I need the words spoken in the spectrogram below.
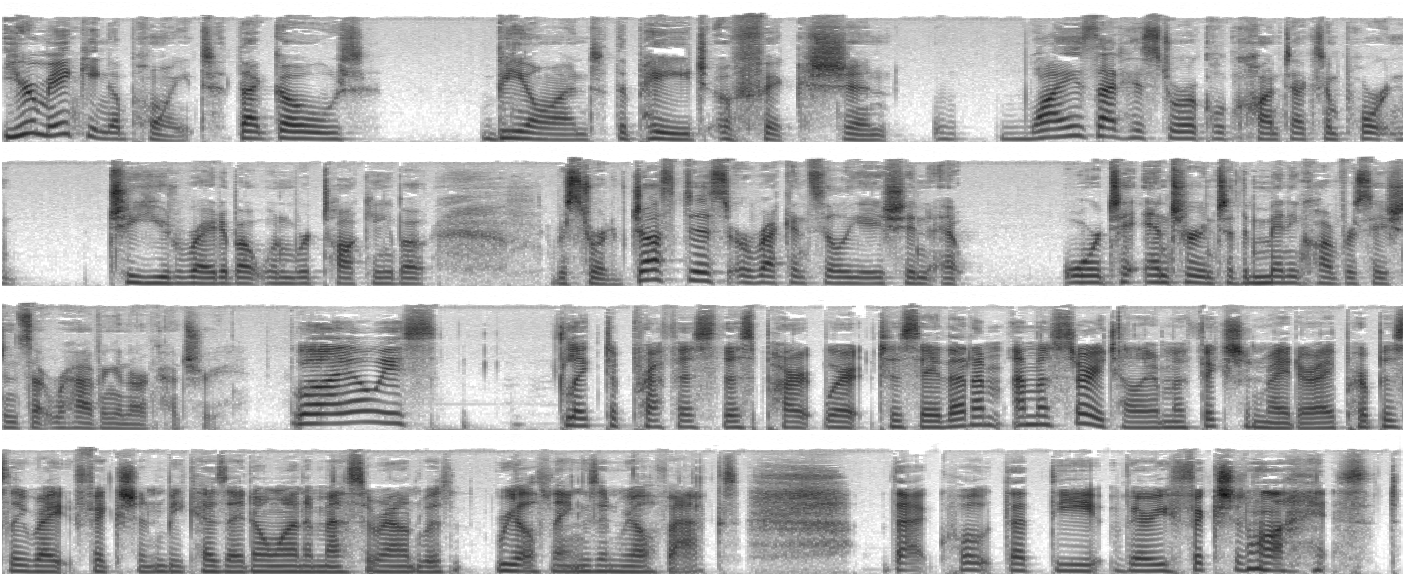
You're making a point that goes beyond the page of fiction. Why is that historical context important to you to write about when we're talking about? Restorative justice or reconciliation uh, or to enter into the many conversations that we're having in our country? Well, I always like to preface this part where to say that I'm I'm a storyteller, I'm a fiction writer. I purposely write fiction because I don't want to mess around with real things and real facts. That quote that the very fictionalized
